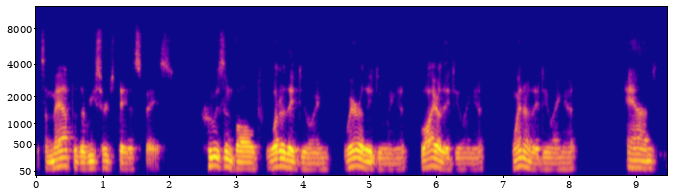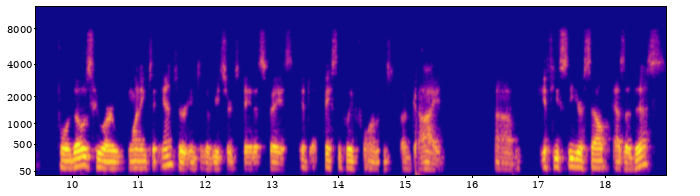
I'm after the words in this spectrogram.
It's a map of the research data space. Who's involved? What are they doing? Where are they doing it? Why are they doing it? When are they doing it? And for those who are wanting to enter into the research data space, it basically forms a guide. Um, if you see yourself as a this,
